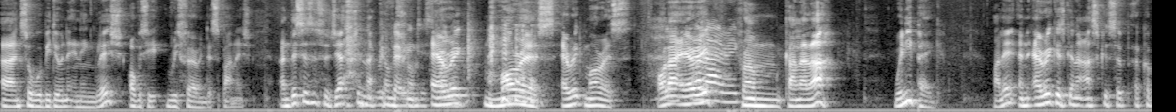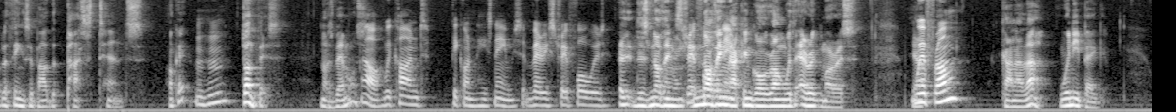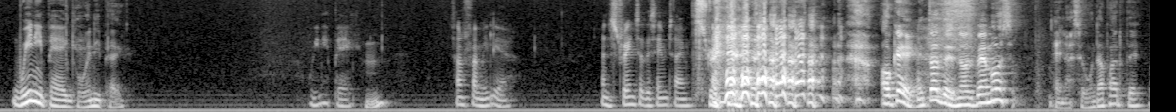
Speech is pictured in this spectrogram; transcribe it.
and so we'll be doing it in English, obviously referring to Spanish. And this is a suggestion that comes from. Eric Morris. Eric Morris. Hola, Eric, Hola, Eric. from Canada, Winnipeg. Vale? And Eric is going to ask us a, a couple of things about the past tense. Okay? Mm-hmm. Entonces, nos vemos. Oh, we can't pick on his name. It's very straightforward. Uh, There's nothing, nothing name. that can go wrong with Eric Morris. Yeah. We're from Canada, Winnipeg. Winnipeg. Winnipeg. Winnipeg. Hmm? Sounds familiar. And strange at the same time. Strange. ok, entonces nos vemos en la segunda parte.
